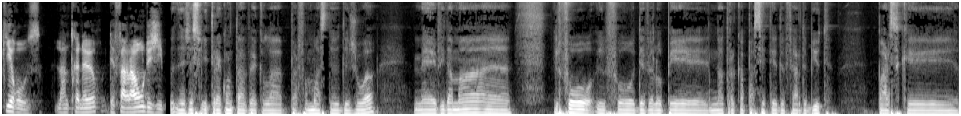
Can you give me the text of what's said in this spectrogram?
Quiroz, l'entraîneur des Pharaons d'Égypte. Je suis très content avec la performance des de joueurs, mais évidemment, euh, il, faut, il faut développer notre capacité de faire des buts parce que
